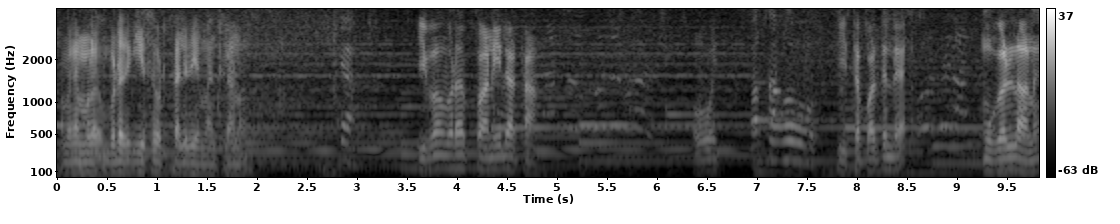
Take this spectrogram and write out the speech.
അപ്പം നമ്മൾ ഇവിടെ ഒരു കീസ് കൊടുക്കാൽ തീരുമാനത്തിലാണ്. ഇവൻ ഇവിടെ പണിയിലാട്ടാ ഓ ഈത്തപ്പഴത്തിന്റെ മുകളിലാണ്.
